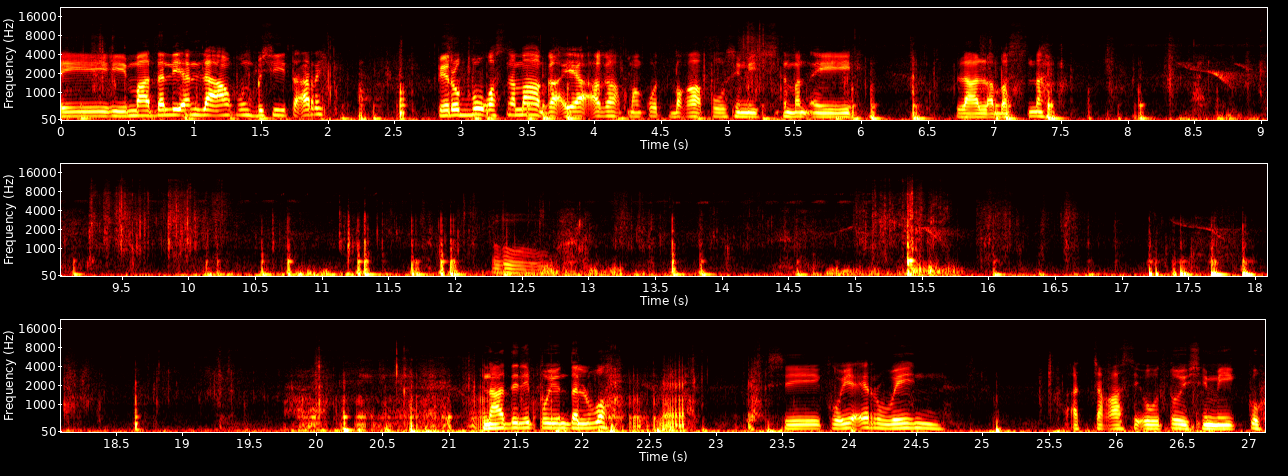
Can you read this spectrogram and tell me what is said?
ay madalian laang pong bisita ari pero bukas na maga ay aga mangkot baka po si misis naman ay lalabas na. Oh. Nadini po yung dalawa. Si Kuya Erwin at saka si Utoy si Miko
